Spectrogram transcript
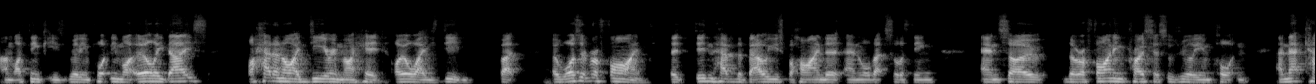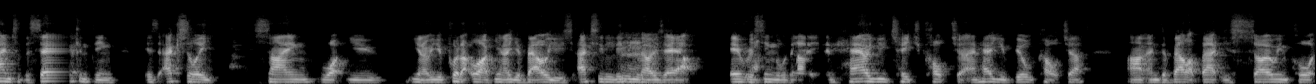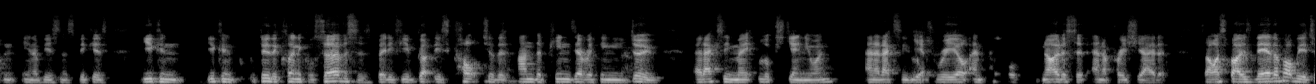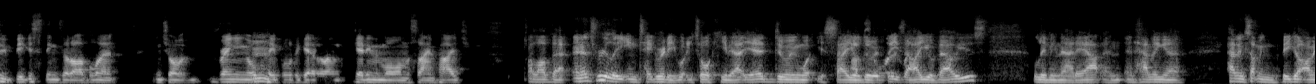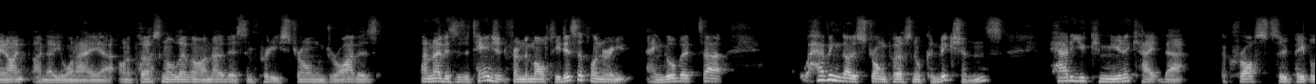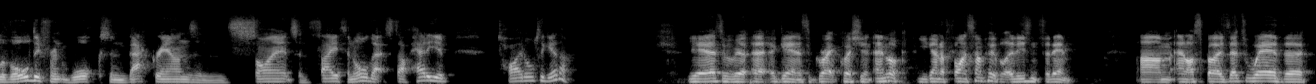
um, I think is really important. In my early days, I had an idea in my head, I always did, but it wasn't refined. It didn't have the values behind it and all that sort of thing. And so the refining process was really important. And that came to the second thing is actually saying what you you know you put up like you know your values actually living mm. those out every yeah. single day and how you teach culture and how you build culture um, and develop that is so important in a business because you can you can do the clinical services but if you've got this culture that underpins everything you do it actually looks genuine and it actually looks real and people notice it and appreciate it so i suppose they're the probably the two biggest things that i've learned in bringing all mm. people together and getting them all on the same page I love that. And it's really integrity, what you're talking about. Yeah. Doing what you say you'll Absolutely. do. These are your values, living that out and, and having a, having something bigger. I mean, I, I know you want a, uh, on a personal level, I know there's some pretty strong drivers. I know this is a tangent from the multidisciplinary angle, but uh, having those strong personal convictions, how do you communicate that across to people of all different walks and backgrounds and science and faith and all that stuff? How do you tie it all together? Yeah, that's a, again, it's a great question. And look, you're going to find some people it isn't for them, um, and I suppose that's where the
